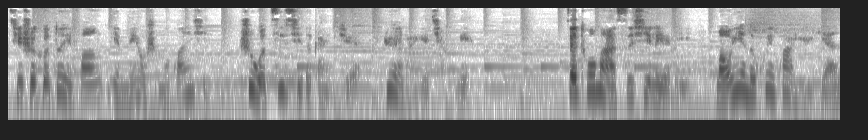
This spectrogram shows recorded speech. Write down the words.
其实和对方也没有什么关系，是我自己的感觉越来越强烈。在托马斯系列里，毛燕的绘画语言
